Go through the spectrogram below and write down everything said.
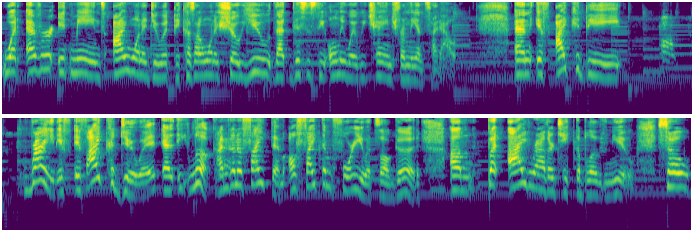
Whatever it means, I want to do it because I want to show you that this is the only way we change from the inside out. And if I could be Right. If if I could do it, uh, look, I'm to fight them. I'll fight them for you. It's all good. Um, but I'd rather take the blow than you. So.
